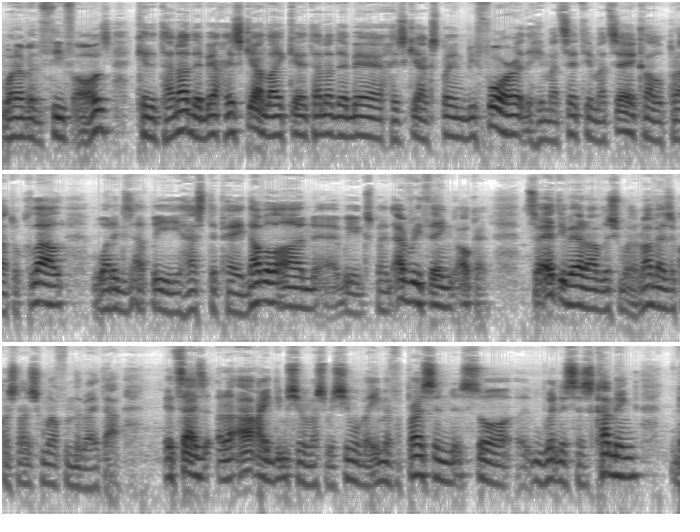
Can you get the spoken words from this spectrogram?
whatever the thief owes. Like uh, Tana de Hizkiah explained before, the himatzeh himatzeh klal pratu klal, what exactly he has to pay double on. Uh, we explained everything. Okay, so eti Rav l'Shmuel. Rav has a question on Shmuel from the Braita. It says, if a person saw witnesses coming, and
